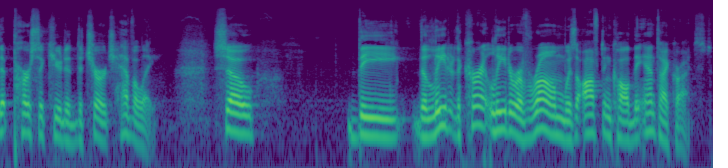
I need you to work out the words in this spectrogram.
that persecuted the church heavily. So, the, the, leader, the current leader of Rome was often called the Antichrist.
